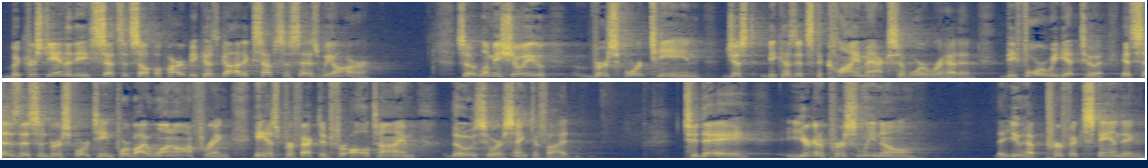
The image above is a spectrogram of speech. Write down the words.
But Christianity sets itself apart because God accepts us as we are. So let me show you verse 14, just because it's the climax of where we're headed, before we get to it. It says this in verse 14 For by one offering he has perfected for all time those who are sanctified. Today, you're going to personally know that you have perfect standing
